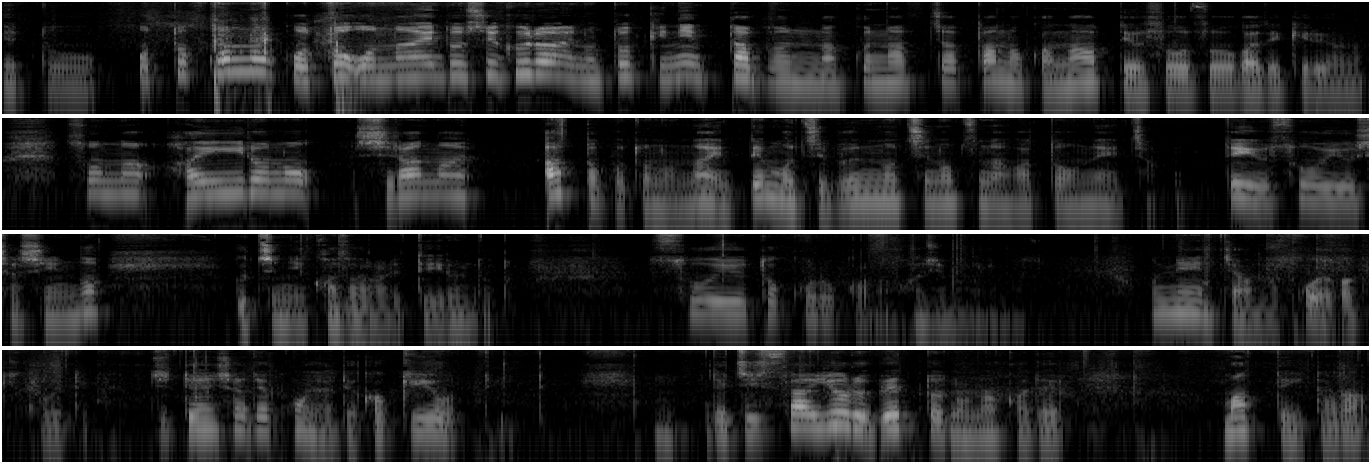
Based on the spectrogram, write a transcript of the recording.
えっと、男の子と同い年ぐらいの時に多分亡くなっちゃったのかなっていう想像ができるようなそんな灰色の知らない会ったことのないでも自分の血のつながったお姉ちゃんっていうそういう写真がうちに飾られているんだと。そういうところから始まります。お姉ちゃんの声が聞こえて自転車で今夜出かけようって言って、で実際夜ベッドの中で待っていたら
